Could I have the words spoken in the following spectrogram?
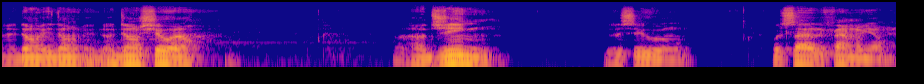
I don't it don't it don't show a, a gene. Let's see who what side of the family you're on.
